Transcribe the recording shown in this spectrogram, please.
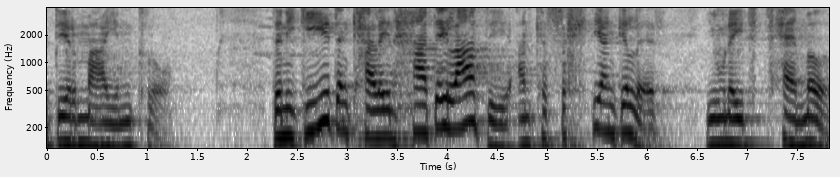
ydy'r maen clo. Dyn ni gyd yn cael ein hadeiladu a'n cysylltu a'n gilydd i wneud teml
